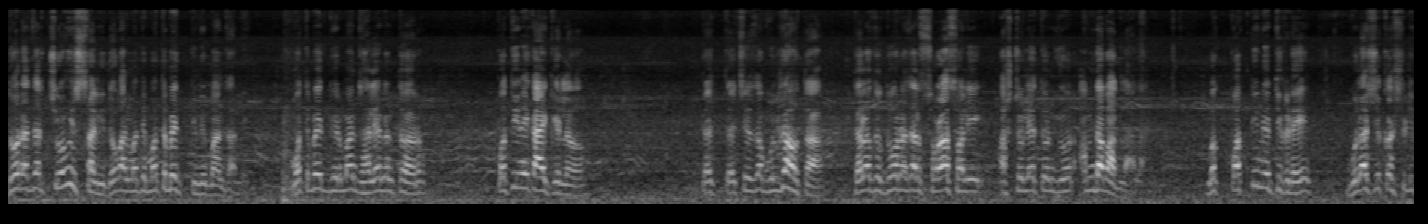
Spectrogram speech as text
दोन हजार चोवीस साली दोघांमध्ये मतभेद निर्माण झाले. मतभेद निर्माण झाल्यानंतर पतीने काय केलं? त्या त्याचा जो मुलगा होता त्याला तो दोन हजार सोळा साली ऑस्ट्रेलियातून घेऊन अहमदाबादला आला. मग पत्नीने तिकडे मुलाची कस्टडी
